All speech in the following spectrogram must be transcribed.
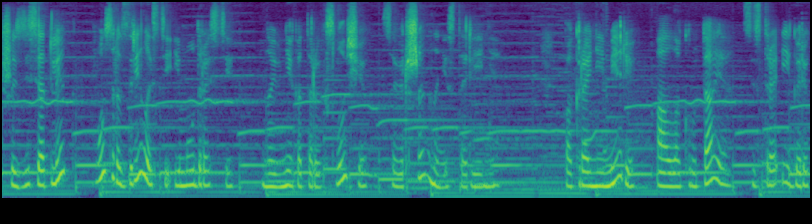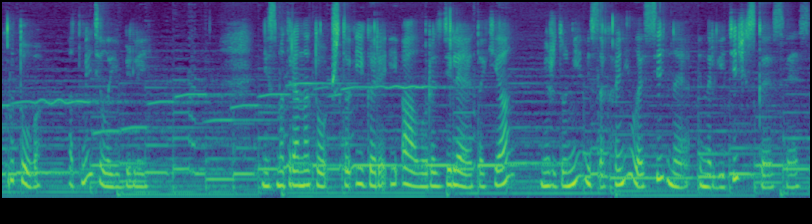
60 лет – возраст зрелости и мудрости, но и в некоторых случаях совершенно не старение. По крайней мере, Алла Крутая, сестра Игоря Крутого, отметила юбилей. Несмотря на то, что Игоря и Аллу разделяет океан, между ними сохранилась сильная энергетическая связь.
